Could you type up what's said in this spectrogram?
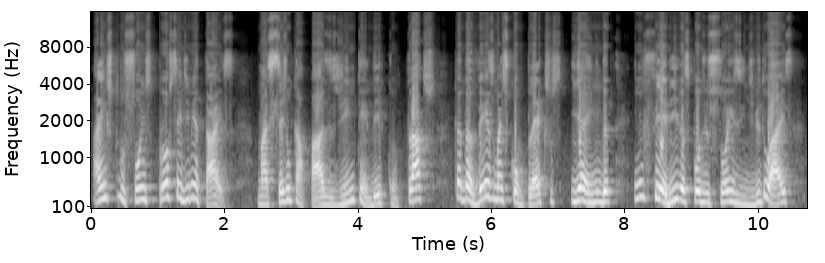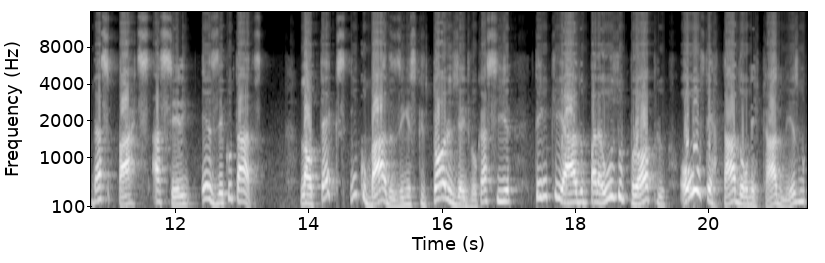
a instruções procedimentais, mas sejam capazes de entender contratos cada vez mais complexos e ainda inferir as posições individuais das partes a serem executadas. Lautecs incubadas em escritórios de advocacia têm criado para uso próprio ou ofertado ao mercado mesmo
